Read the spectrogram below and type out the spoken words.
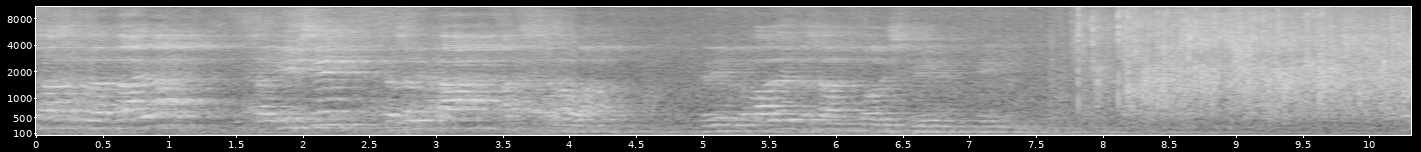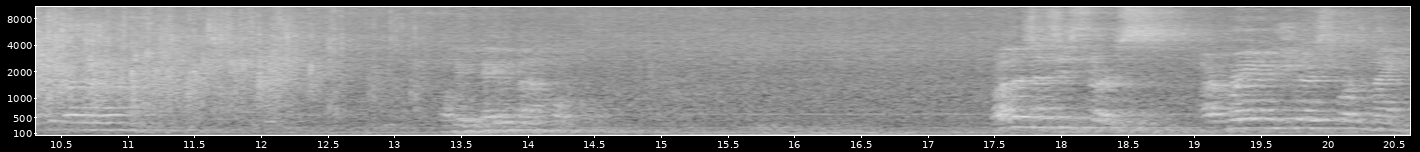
sa sasampalataya, sa isip, sa salita, at sa gawa. The name of the Father, the Son, the Holy Spirit. Amen. Thank you, Brother Okay, kayo na. Brothers and sisters, our prayer leaders for tonight.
